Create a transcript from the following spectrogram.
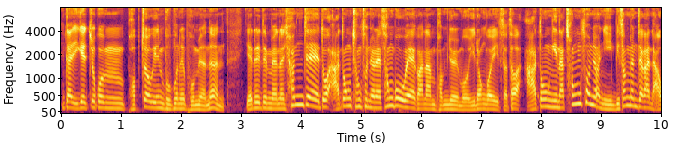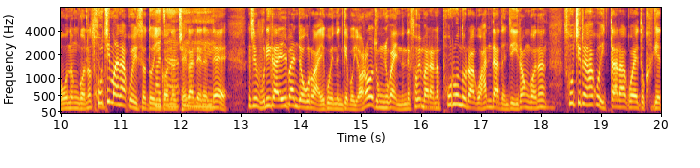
그러니까 이게 조금 법적인 부분을 보면은 예를 들면은 현재도 아동 청소년의 성보호에 관한 법률 뭐 이런 거에 있어서 아동이나 청소년이 미성년자가 나오는 거는 소지만 하고 있어도 맞아요. 이거는 죄가 예. 되는데 사실 우리가 일반적으로 알고 있는 게 뭐 여러 종류가 있는데 소위 말하는 포르노라고 한다든지 이런 거는 소지를 하고 있다라고 해도 그게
